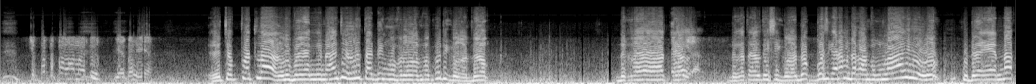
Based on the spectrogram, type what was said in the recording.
Dah. cepet apa lama tuh jatuhnya ya cepet lah, lu bayangin aja lu tadi ngobrol sama gua di Glodok. Dekat Oh, iya. dekat LTC Glodok, gua sekarang udah Kampung Melayu loh. Udah enak.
